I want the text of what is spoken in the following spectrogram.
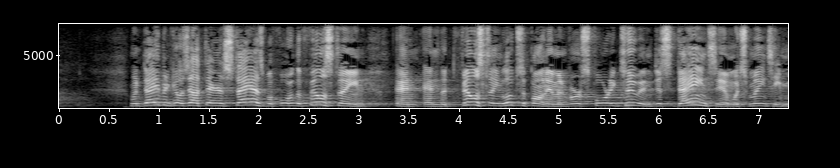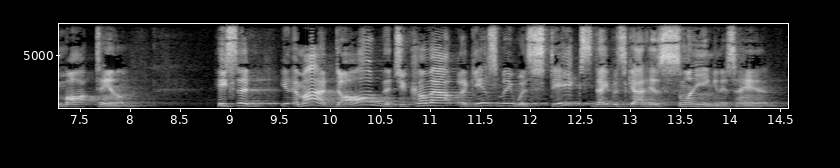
When David goes out there and stands before the Philistine, and, and the Philistine looks upon him in verse 42 and disdains him, which means he mocked him. He said, Am I a dog that you come out against me with sticks? David's got his sling in his hand.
